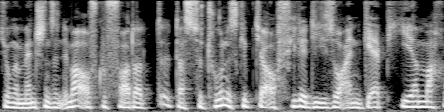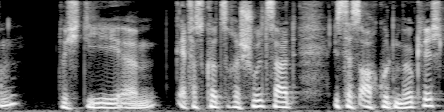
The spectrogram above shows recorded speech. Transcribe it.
Junge Menschen sind immer aufgefordert, das zu tun. Es gibt ja auch viele, die so ein Gap Year machen. Durch die ähm, etwas kürzere Schulzeit ist das auch gut möglich.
